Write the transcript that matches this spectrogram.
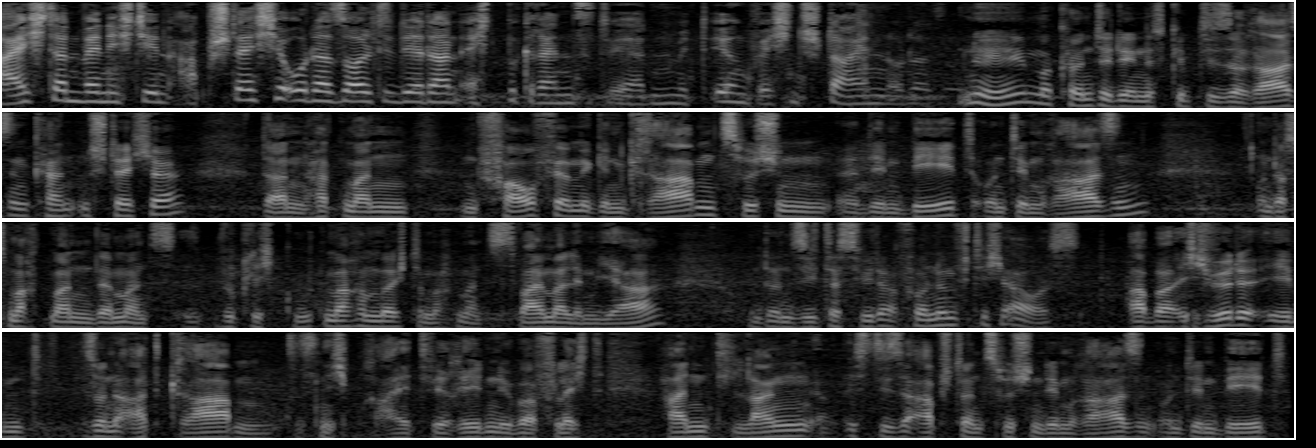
Reicht dann, wenn ich den absteche oder sollte der dann echt begrenzt werden mit irgendwelchen Steinen oder so? Nee, man könnte den, es gibt diese Rasenkantenstecher, dann hat man einen V-förmigen Graben zwischen äh, dem Beet und dem Rasen. Und das macht man, wenn man es wirklich gut machen möchte, macht man es zweimal im Jahr und dann sieht das wieder vernünftig aus. Aber ich würde eben so eine Art Graben, das ist nicht breit, wir reden über vielleicht handlang ist dieser Abstand zwischen dem Rasen und dem Beet.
